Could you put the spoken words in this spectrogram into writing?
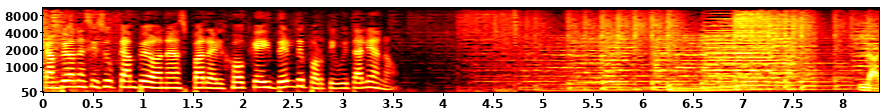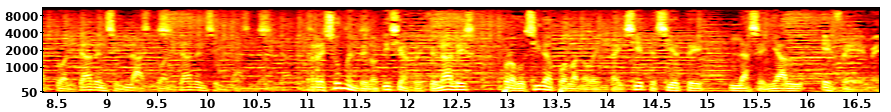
Campeonas y subcampeonas para el hockey del Deportivo Italiano. La actualidad en síntesis. Resumen de noticias regionales producida por la 977 La Señal FM.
